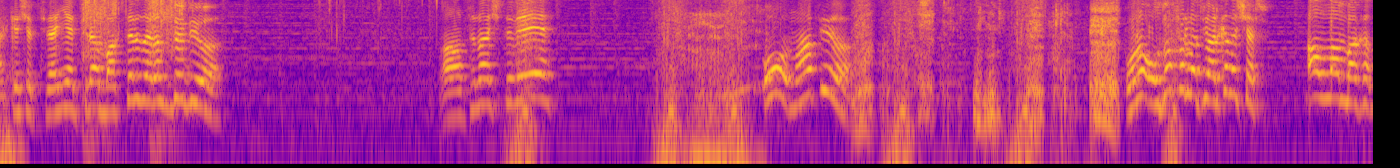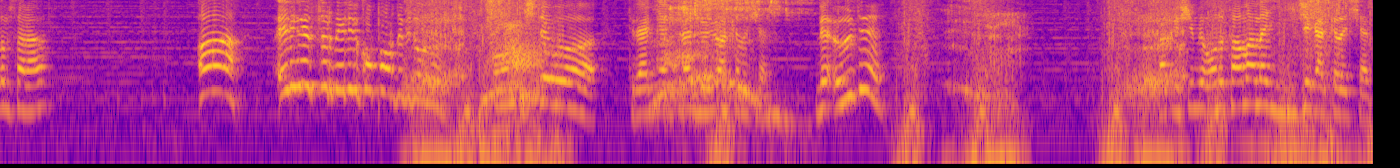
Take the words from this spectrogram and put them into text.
Arkadaşlar tren yiyen tren baksanıza nasıl dövüyor. Ağzını açtı ve o ne yapıyor? Ona odun fırlatıyor arkadaşlar. Allah'ım bakalım sana. Aa! Elini ısırdı, elini kopardı bir de onu. İşte bu. Tren gel tren dövüyor arkadaşlar. Ve öldü. Bak Bakın şimdi onu tamamen yiyecek arkadaşlar.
